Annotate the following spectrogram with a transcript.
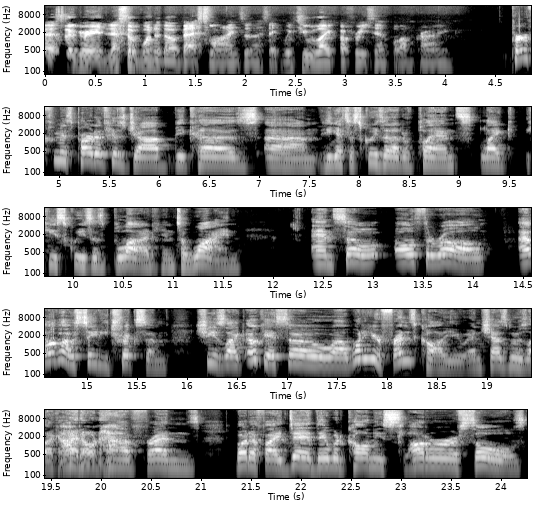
That's a great. That's a, one of the best lines And I say, Would you like a free sample? I'm crying. Perfume is part of his job because um, he gets to squeeze it out of plants like he squeezes blood into wine. And so, all through all, I love how Sadie tricks him. She's like, okay, so uh, what do your friends call you? And Shezmu's like, I don't have friends, but if I did, they would call me Slaughterer of Souls,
